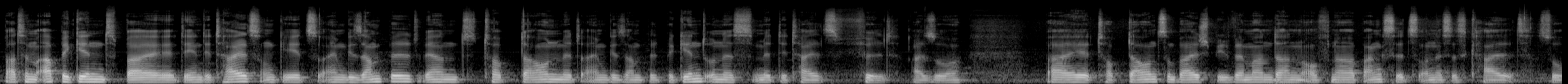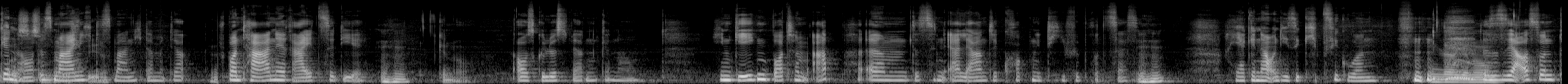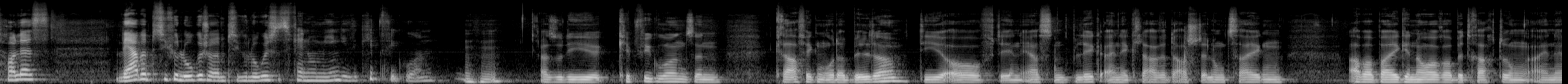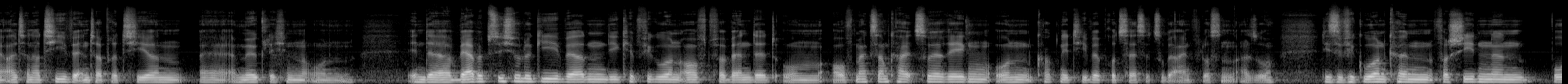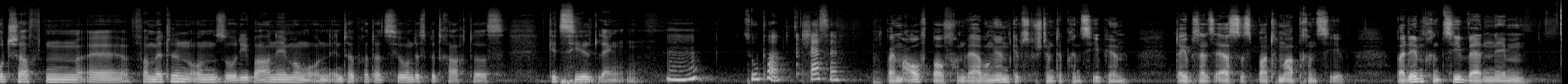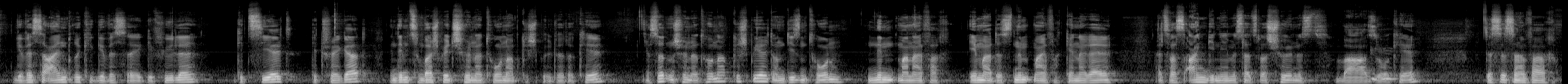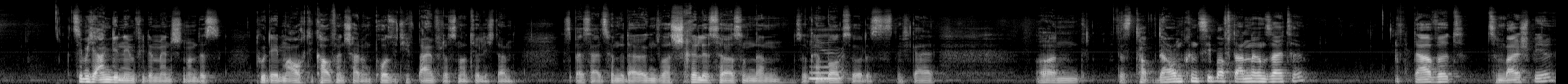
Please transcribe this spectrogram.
Bottom-up beginnt bei den Details und geht zu einem Gesamtbild, während Top-down mit einem Gesamtbild beginnt und es mit Details füllt. Also bei Top-Down zum Beispiel, wenn man dann auf einer Bank sitzt und es ist kalt. Sowas genau, das meine ich, das meine ich damit, ja. ja. Spontane Reize, die mhm, genau. ausgelöst werden, genau. Hingegen Bottom-up, ähm, das sind erlernte kognitive Prozesse. Mhm. Ach ja, genau, und diese Kippfiguren. Ja, genau. Das ist ja auch so ein tolles werbepsychologisches oder psychologisches Phänomen, diese Kippfiguren. Mhm. Also die Kippfiguren sind Grafiken oder Bilder, die auf den ersten Blick eine klare Darstellung zeigen, aber bei genauerer Betrachtung eine Alternative interpretieren, äh, ermöglichen. Und in der Werbepsychologie werden die Kippfiguren oft verwendet, um Aufmerksamkeit zu erregen und kognitive Prozesse zu beeinflussen. Also diese Figuren können verschiedenen Botschaften äh, vermitteln und so die Wahrnehmung und Interpretation des Betrachters gezielt lenken. Mhm. Super, klasse. Beim Aufbau von Werbungen gibt es bestimmte Prinzipien. Da gibt es als erstes Bottom-up-Prinzip. Bei dem Prinzip werden eben gewisse Eindrücke, gewisse Gefühle gezielt getriggert, indem zum Beispiel ein schöner Ton abgespielt wird, okay? Es wird ein schöner Ton abgespielt und diesen Ton nimmt man einfach immer, das nimmt man einfach generell als was Angenehmes, als was Schönes wahr, so, mhm. okay? Das ist einfach ziemlich angenehm für die Menschen und das tut eben auch die Kaufentscheidung positiv beeinflussen natürlich dann. Ist besser, als wenn du da irgendwas Schrilles hörst und dann so kein ja. Bock, so, das ist nicht geil. Und das Top-Down-Prinzip auf der anderen Seite, da wird zum Beispiel,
